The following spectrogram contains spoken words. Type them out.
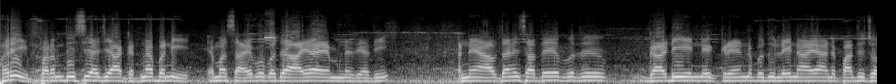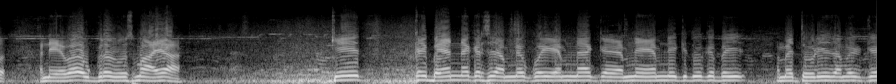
ફરી પરમ દિવસે જે આ ઘટના બની. એમાં સાહેબો બધા આવ્યા એમને ત્યાંથી અને આવતાની સાથે બધે ગાડી ને ક્રેન ને બધું લઈને આવ્યા અને પાંચે છ અને એવા ઉગ્ર રોષમાં આવ્યા કે કંઈ બયાન ના કરશે. અમને કોઈ એમ ના કે એમને એમ નહીં કીધું કે ભાઈ, અમે તોડીએ, અમે કે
